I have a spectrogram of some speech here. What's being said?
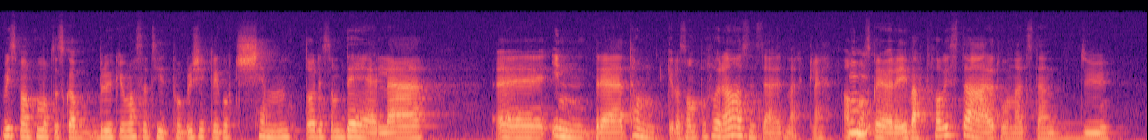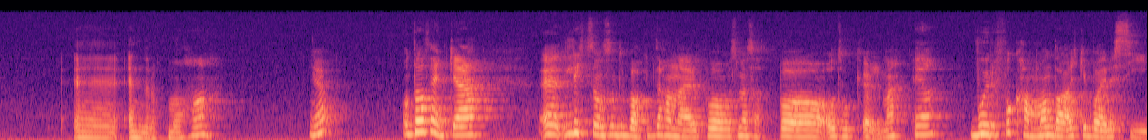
Hvis man på en måte skal bruke masse tid på å bli skikkelig godt kjent og liksom dele eh, indre tanker og sånn på forhånd, det syns jeg er litt merkelig. At man Mhm. skal gjøre, I hvert fall hvis det er et one night stand du eh, ender opp med å ha. Ja. Og da tenker jeg litt sånn som tilbake til han der på, som jeg satt på og tok øl med. Ja. Hvorfor kan man da ikke bare si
